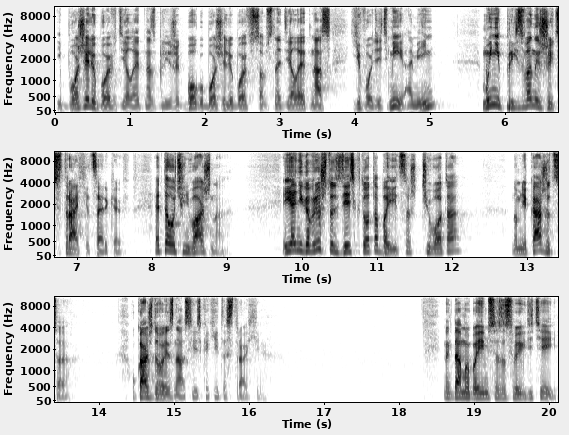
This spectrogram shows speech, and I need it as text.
И Божья любовь делает нас ближе к Богу. Божья любовь, собственно, делает нас Его детьми. Аминь. Мы не призваны жить в страхе, церковь. Это очень важно. И я не говорю, что здесь кто-то боится чего-то, но мне кажется, у каждого из нас есть какие-то страхи. Иногда мы боимся за своих детей,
